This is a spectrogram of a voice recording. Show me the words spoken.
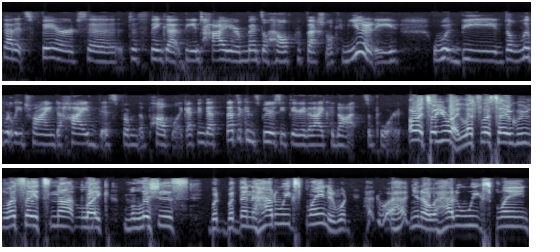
that it's fair to to think that the entire mental health professional community would be deliberately trying to hide this from the public. I think that that's a conspiracy theory that I could not support. all right, so you're right. Let's let's say we, let's say it's not like malicious, but but then how do we explain it? What how do how, you know how do we explain?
